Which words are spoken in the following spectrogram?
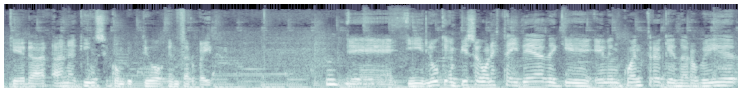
que era Anakin se convirtió en Darth Vader. Eh, y Luke empieza con esta idea de que él encuentra que Darth Vader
